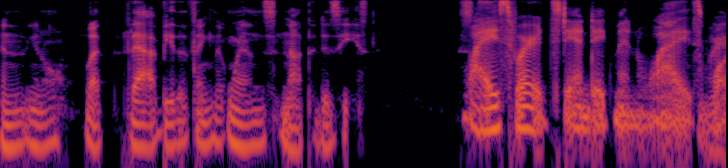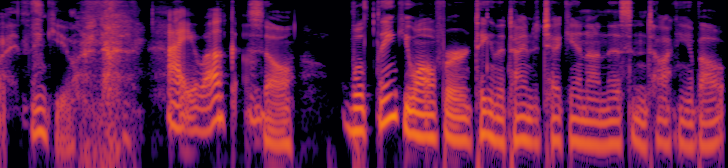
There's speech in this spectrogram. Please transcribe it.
And, you know, let that be the thing that wins, not the disease. Wise words, Dan Digman. Wise words. Why, thank you. Hi, you're welcome. So, well, thank you all for taking the time to check in on this and talking about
